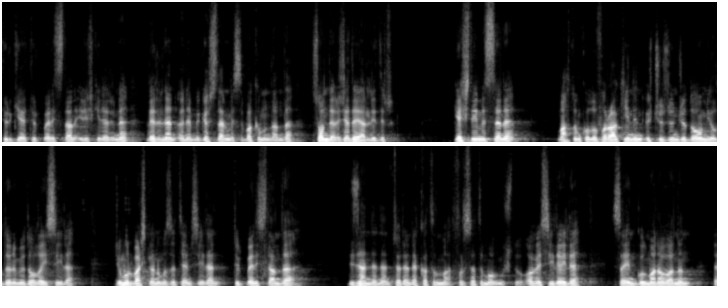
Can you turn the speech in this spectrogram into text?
Türkiye-Türkmenistan ilişkilerine verilen önemi göstermesi bakımından da son derece değerlidir. Geçtiğimiz sene Mahdumkulu Fıraki'nin 300. doğum yıl dönümü dolayısıyla Cumhurbaşkanımızı temsilen Türkmenistan'da düzenlenen törene katılma fırsatım olmuştu. O vesileyle Sayın Gulmanova'nın e,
